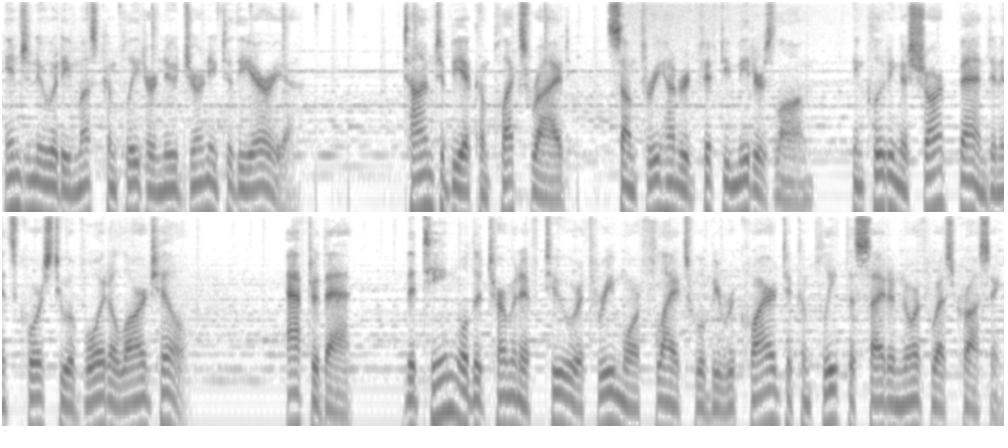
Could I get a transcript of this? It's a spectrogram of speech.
Ingenuity must complete her new journey to the area. Time to be a complex ride, some 350 meters long, including a sharp bend in its course to avoid a large hill. After that, the team will determine if two or three more flights will be required to complete the Séítah Northwest crossing.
